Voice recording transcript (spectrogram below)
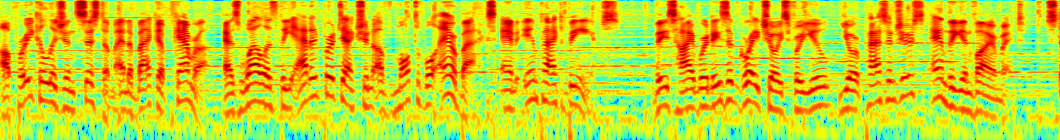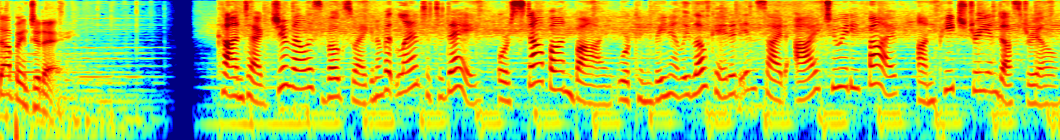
a pre-collision system and a backup camera, as well as the added protection of multiple airbags and impact beams. This hybrid is a great choice for you, your passengers, and the environment. Stop in today. Contact Jim Ellis Volkswagen of Atlanta today or stop on by. We're conveniently located inside I 285 on Peachtree Industrial.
